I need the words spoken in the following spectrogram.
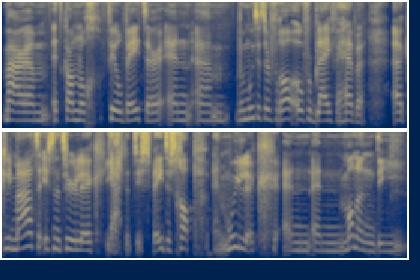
Maar um, het kan nog veel beter. En um, we moeten het er vooral over blijven hebben. Uh, klimaat is natuurlijk, ja, dat is wetenschap en moeilijk. En, en mannen die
